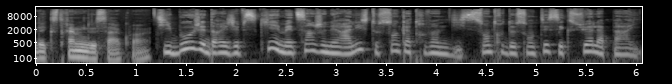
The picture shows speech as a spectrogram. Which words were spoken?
l'extrême de ça, quoi. Thibaut Jedrzejewski est médecin généraliste au 190, centre de santé sexuelle à Paris.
